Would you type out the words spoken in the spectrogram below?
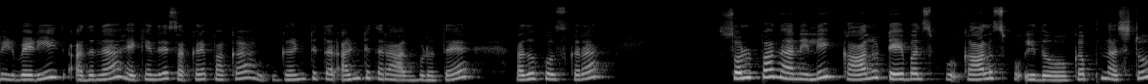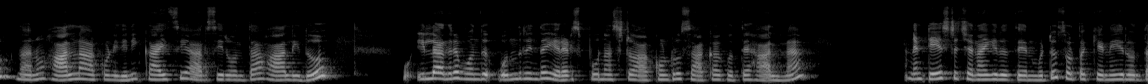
ಬಿಡಬೇಡಿ. ಅದನ್ನು ಏಕೆಂದರೆ ಸಕ್ಕರೆ ಪಾಕ ಗಂಟು ಥರ ಅಂಟು ಥರ ಆಗಿಬಿಡುತ್ತೆ. ಅದಕ್ಕೋಸ್ಕರ ಸ್ವಲ್ಪ ನಾನಿಲ್ಲಿ ಕಾಲು ಟೇಬಲ್ ಸ್ಪೂ, ಕಾಲು ಸ್ಪೂ, ಇದು ಕಪ್ನಷ್ಟು ನಾನು ಹಾಲನ್ನ ಹಾಕ್ಕೊಂಡಿದ್ದೀನಿ ಕಾಯಿಸಿ ಆರಿಸಿರುವಂಥ ಹಾಲಿದು. ಇಲ್ಲಾಂದರೆ ಒಂದು, ಒಂದರಿಂದ ಎರಡು ಸ್ಪೂನಷ್ಟು ಹಾಕ್ಕೊಂಡ್ರೂ ಸಾಕಾಗುತ್ತೆ ಹಾಲನ್ನ ನನ್ನ ಟೇಸ್ಟ್ ಚೆನ್ನಾಗಿರುತ್ತೆ ಅಂದ್ಬಿಟ್ಟು ಸ್ವಲ್ಪ ಕೆನೆ ಇರುವಂಥ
